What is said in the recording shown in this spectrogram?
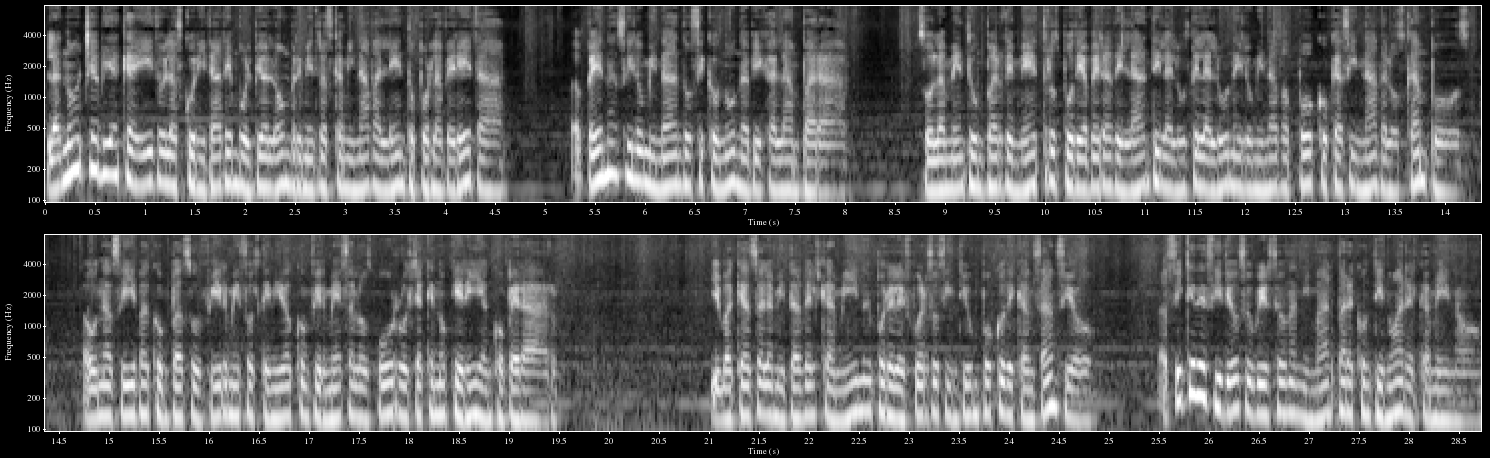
La noche había caído y la oscuridad envolvió al hombre mientras caminaba lento por la vereda, apenas iluminándose con una vieja lámpara. Solamente un par de metros podía ver adelante y la luz de la luna iluminaba poco, casi nada los campos. Aún así iba con paso firme y sostenido con firmeza los burros ya que no querían cooperar. Iba casi a la mitad del camino y por el esfuerzo sintió un poco de cansancio así que decidió subirse a un animal para continuar el camino.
